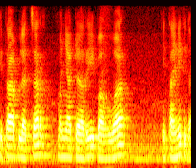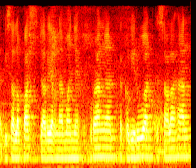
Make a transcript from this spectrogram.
kita belajar menyadari bahwa kita ini tidak bisa lepas dari yang namanya kekurangan, kekeliruan, kesalahan.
